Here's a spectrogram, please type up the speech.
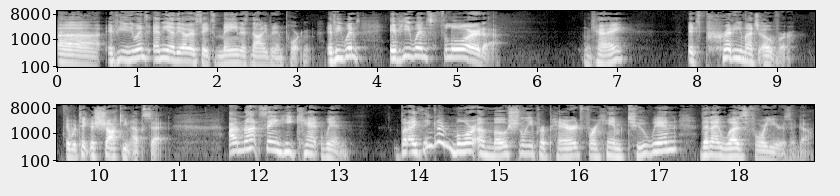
uh, if he wins any of the other states, Maine is not even important. If he wins, if he wins Florida, okay, it's pretty much over. It would take a shocking upset. I'm not saying he can't win, but I think I'm more emotionally prepared for him to win than I was four years ago.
